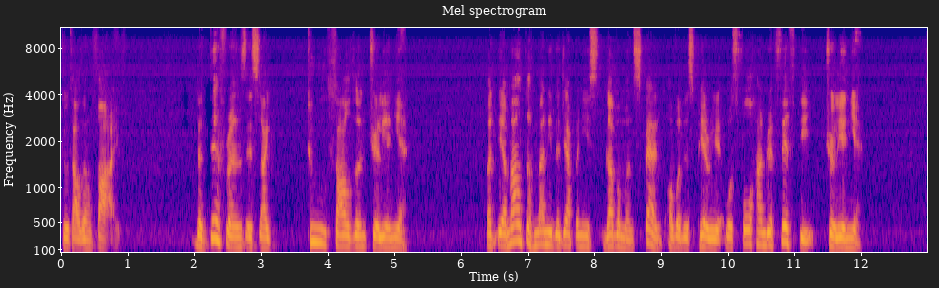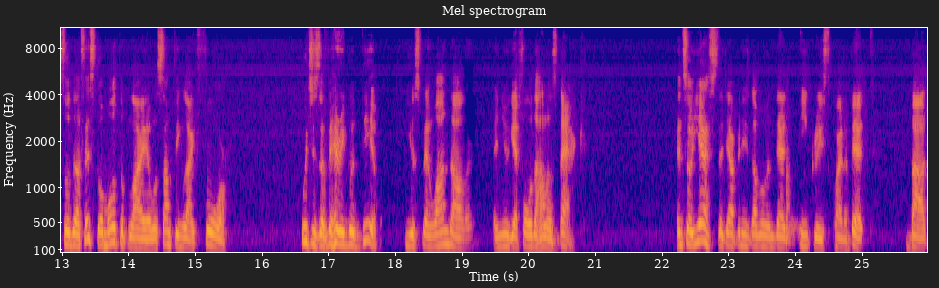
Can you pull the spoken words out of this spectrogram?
2005, the difference is like 2,000 trillion yen. But the amount of money the Japanese government spent over this period was 450 trillion yen. So the fiscal multiplier was something like four, which is a very good deal. You spend one dollar and you get four dollars back. And so, yes, the Japanese government debt increased quite a bit, but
